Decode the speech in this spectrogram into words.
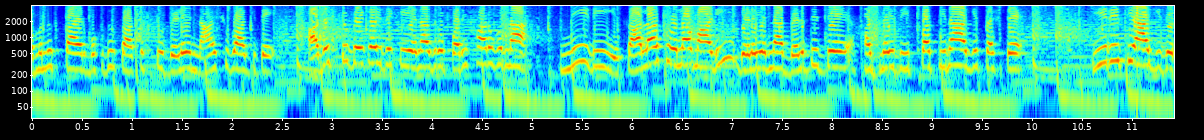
ಗಮನಿಸ್ತಾ ಇರಬಹುದು. ಸಾಕಷ್ಟು ಬೆಳೆ ನಾಶವಾಗಿದೆ. ಆದಷ್ಟು ಬೇಗ ಇದಕ್ಕೆ ಏನಾದರೂ ಪರಿಹಾರವನ್ನ ನೀಡಿ, ಸಾಲ ಸೋಲ ಮಾಡಿ ಬೆಳೆಯನ್ನ ಬೆಳೆದಿದ್ದೆ. ಹದಿನೈದು, ಇಪ್ಪತ್ತು ದಿನ ಆಗಿತ್ತಷ್ಟೇ. ಈ ರೀತಿ ಆಗಿದೆ,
